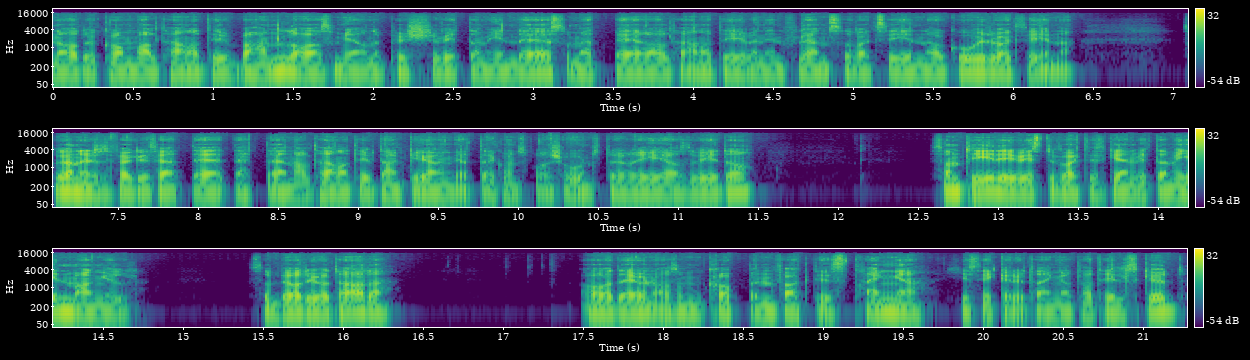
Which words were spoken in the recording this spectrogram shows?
når du kommer med alternative behandlere som gjerne pusher vitamin D som et bedre alternativ enn influensavaksine og covid-vaksine, så kan du selvfølgelig si at det, dette er en alternativ tankegang, dette er konspirasjonsteorier osv. Samtidig, hvis du faktisk er en vitaminmangel, så bør du jo ta det, og det er jo noe som kroppen faktisk trenger, ikke sikkert du trenger å ta tilskudd,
